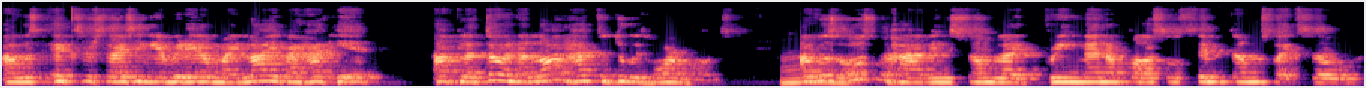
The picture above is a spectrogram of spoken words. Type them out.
I was exercising every day of my life. I had hit a plateau, and a lot had to do with hormones. Mm. I was also having some like premenopausal symptoms, like so,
